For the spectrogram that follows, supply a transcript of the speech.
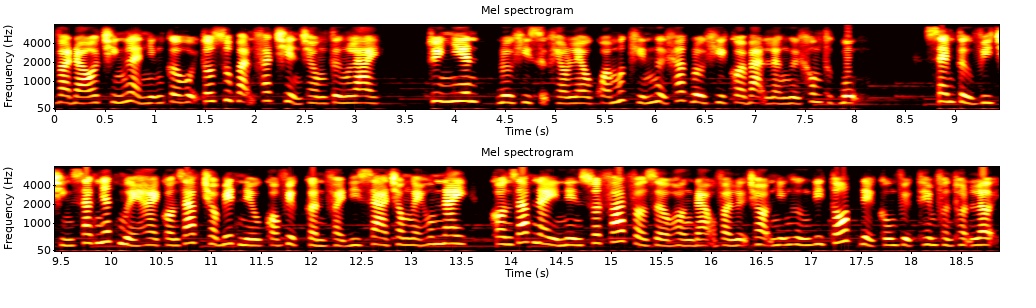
và đó chính là những cơ hội tốt giúp bạn phát triển trong tương lai. Tuy nhiên, đôi khi sự khéo léo quá mức khiến người khác đôi khi coi bạn là người không thực bụng, Xem tử vi chính xác nhất 12 con giáp cho biết nếu có việc cần phải đi xa trong ngày hôm nay, con giáp này nên xuất phát vào giờ hoàng đạo và lựa chọn những hướng đi tốt để công việc thêm phần thuận lợi.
